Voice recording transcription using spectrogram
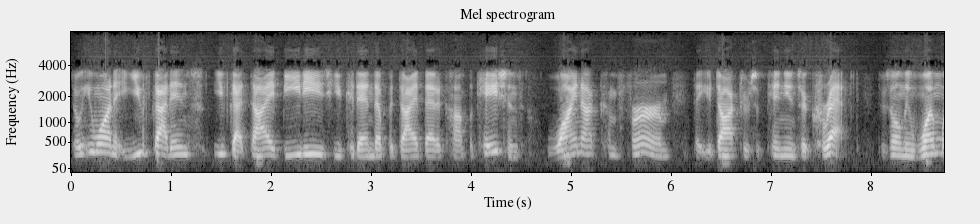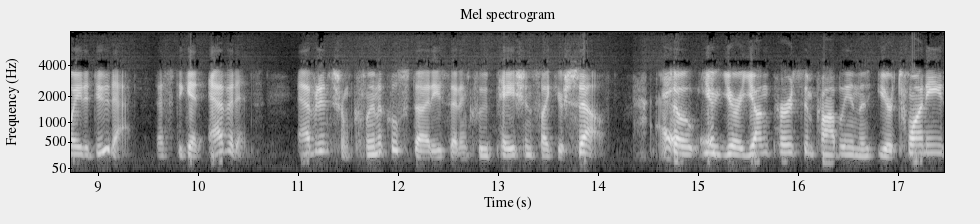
Don't you want to? You've got ins, you've got diabetes. You could end up with diabetic complications. Why not confirm that your doctor's opinions are correct? There's only one way to do that. That's to get evidence. Evidence from clinical studies that include patients like yourself so you're, you're a young person, probably in the, your 20s.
